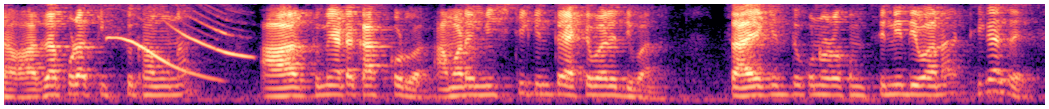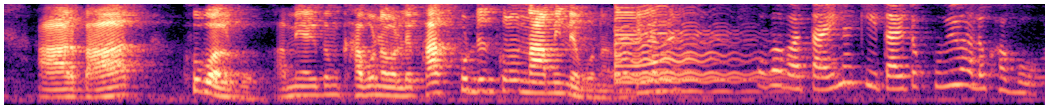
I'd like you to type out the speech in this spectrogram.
ভাজা পোড়া কিচ্ছু খাব না। আর তুমি একটা কাজ করবা আমার এই মিষ্টি কিন্তু একেবারে দিবা না। চায়ে কিন্তু কোনো রকম চিনি দিবা না ঠিক আছে? আর ভাত খুব অল্প আমি একদম খাব না বললে ফাস্ট ফুডের কোনো নামই নেব না ঠিক আছে? ও বাবা তাই নাকি? তাই তো খুবই ভালো খবর।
